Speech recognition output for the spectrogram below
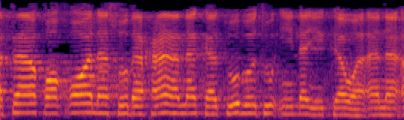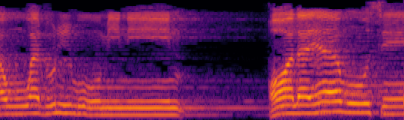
أفاق قال سبحانك تبت إليك وأنا أول المؤمنين. قال يا موسى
